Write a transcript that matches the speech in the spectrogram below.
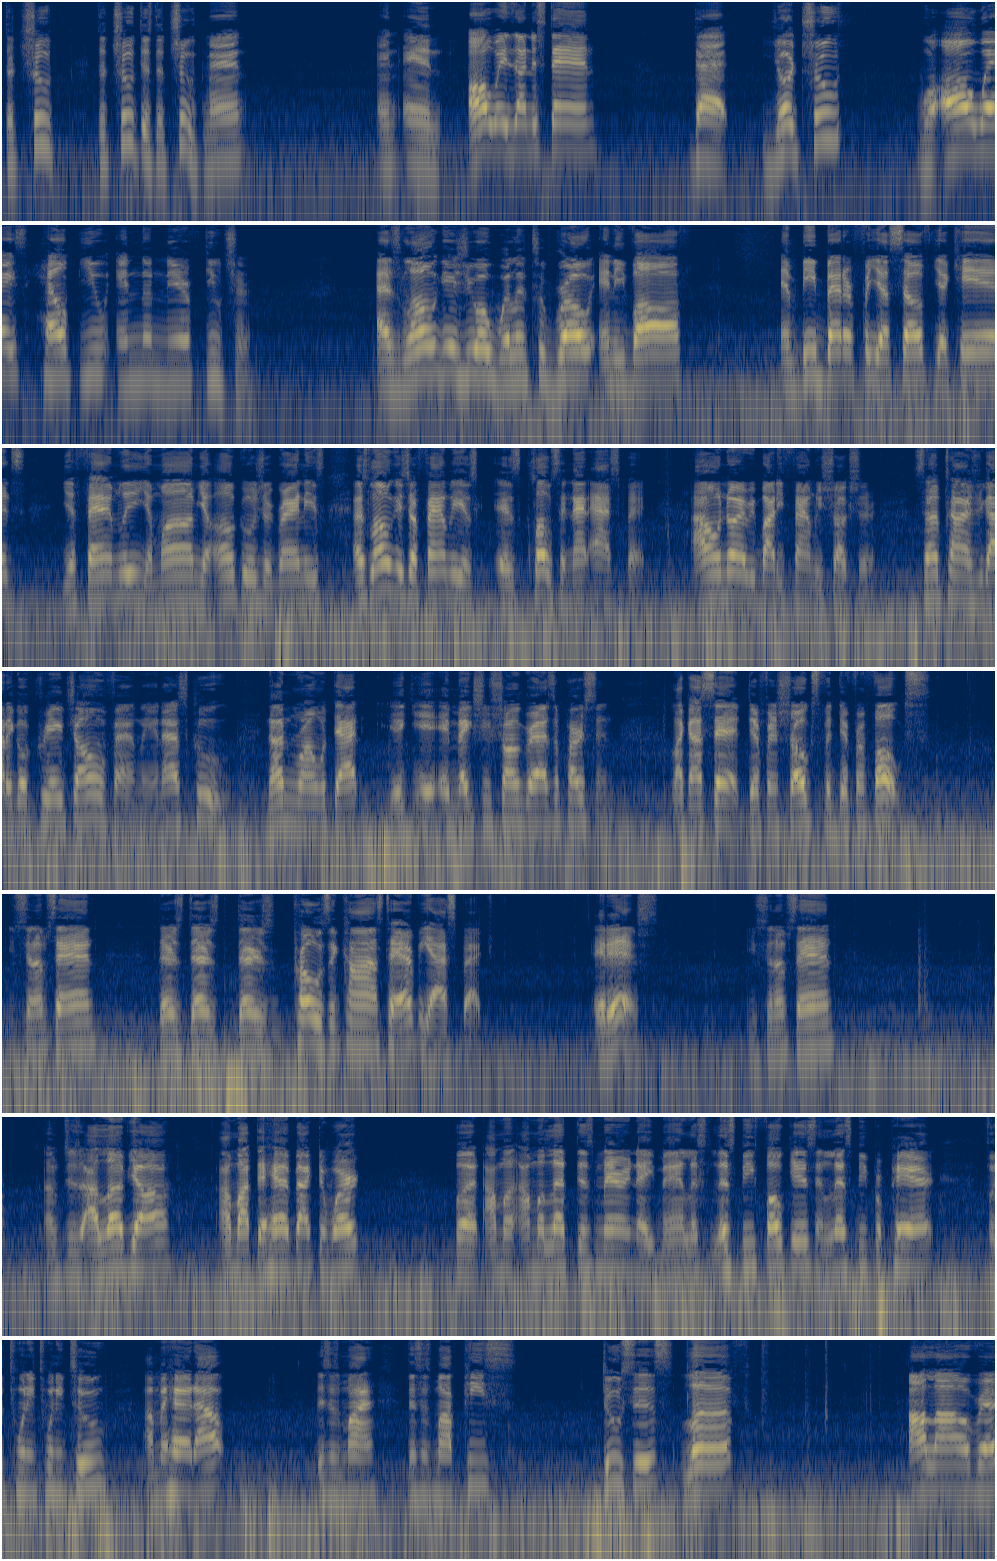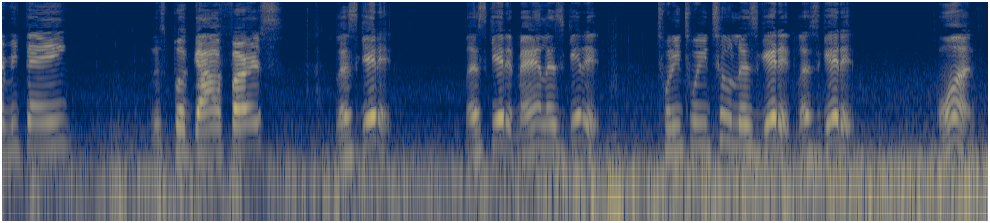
The truth, the truth is the truth, man. And and always understand that your truth will always help you in the near future. As long as you are willing to grow and evolve and be better for yourself, your kids, your family, your mom, your uncles, your grannies, as long as your family is, is close in that aspect. I don't know everybody's family structure. Sometimes you got to go create your own family, and that's cool. Nothing wrong with that. It, it, it makes you stronger as a person. Like I said, different strokes for different folks. You see what I'm saying? There's there's there's pros and cons to every aspect. It is. You see what I'm saying? I'm just I love y'all. I'm about to head back to work. But I'm a, I'm gonna let this marinate, man. Let's let's be focused and let's be prepared for 2022. I'm gonna head out. This is my this is my peace. Deuces, love. Allah over everything. Let's put God first. Let's get it. Let's get it, man. Let's get it. 2022, let's get it. Let's get it. One.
